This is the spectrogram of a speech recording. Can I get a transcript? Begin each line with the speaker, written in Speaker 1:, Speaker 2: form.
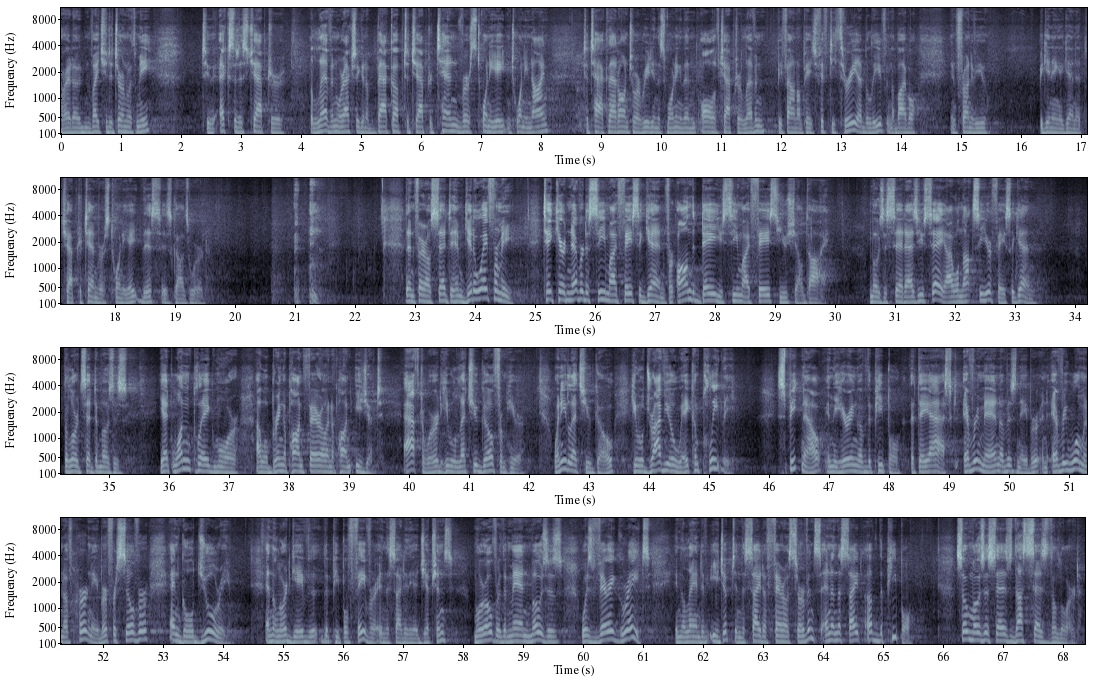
Speaker 1: All right, I invite you to turn with me to Exodus chapter 11. We're actually going to back up to chapter 10, verse 28 and 29 to tack that on to our reading this morning. And then all of chapter 11 be found on page 53, I believe, in the Bible in front of you, beginning again at chapter 10, verse 28. This is God's word. then Pharaoh said to him, Get away from me. Take care never to see my face again, for on the day you see my face, you shall die. Moses said, As you say, I will not see your face again. The Lord said to Moses, Yet one plague more I will bring upon Pharaoh and upon Egypt. Afterward, he will let you go from here. When he lets you go, he will drive you away completely. Speak now in the hearing of the people that they ask every man of his neighbor and every woman of her neighbor for silver and gold jewelry. And the Lord gave the, the people favor in the sight of the Egyptians. Moreover, the man Moses was very great in the land of Egypt, in the sight of Pharaoh's servants, and in the sight of the people. So Moses says, Thus says the Lord.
